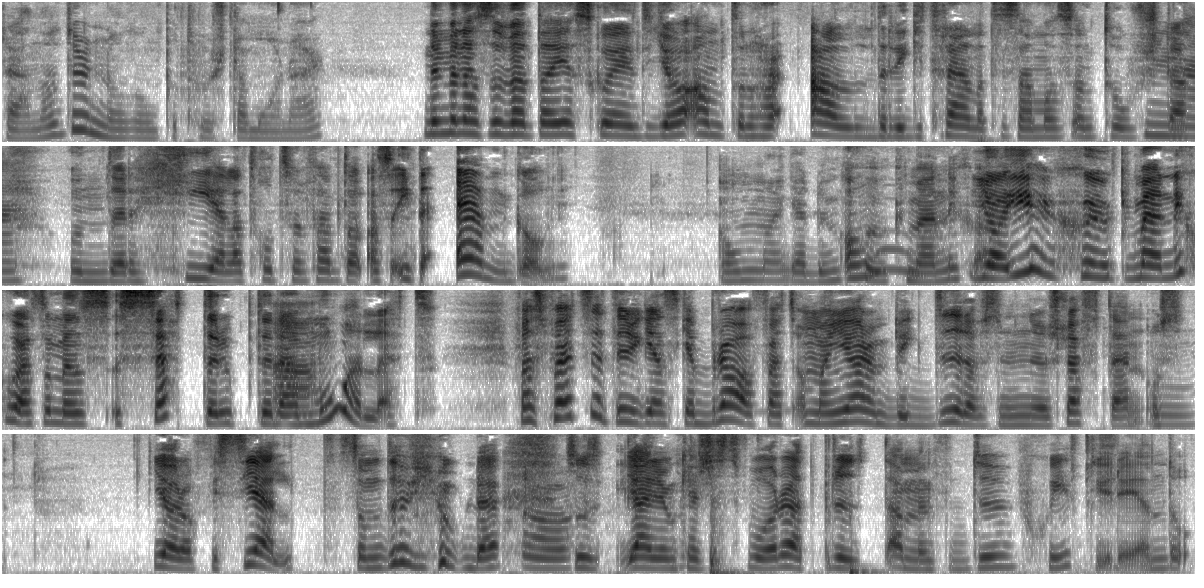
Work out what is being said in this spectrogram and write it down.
Tränade du någon gång på torsdag morgnar? Nej men alltså vänta jag skojar inte. Jag och Anton har aldrig tränat tillsammans en torsdag Nej. under hela 2015. Alltså inte en gång. Oh my god, du är en Oh, sjuk människa. Jag är en sjuk människa som ens sätter upp det där Ja. målet. Fast på ett sätt är det ganska bra för att om man gör en big deal av sina nyårslöften och s- gör officiellt som du gjorde Ja. så är de kanske svårare att bryta men för du sket ju det ändå.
